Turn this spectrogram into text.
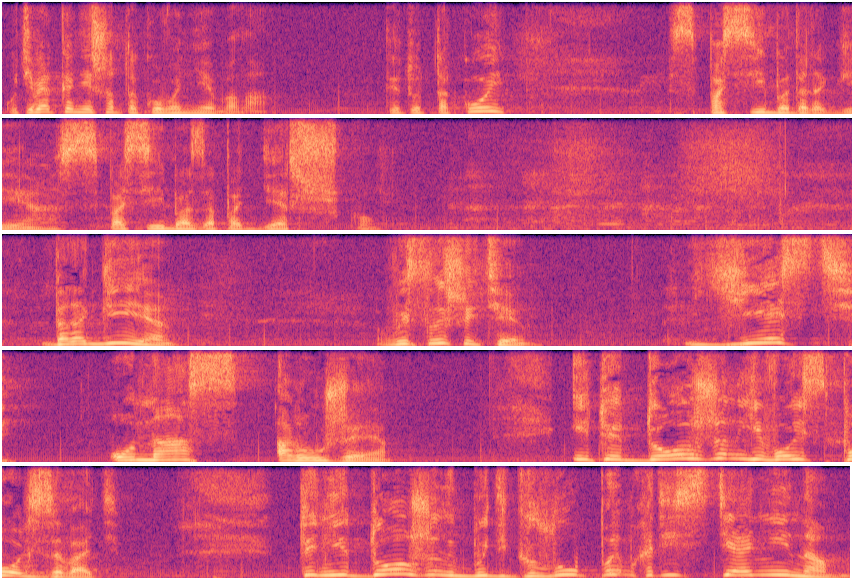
У тебя, конечно, такого не было. Ты тут такой. Спасибо, дорогие. Спасибо за поддержку. Дорогие, вы слышите, есть у нас оружие. И ты должен его использовать. Ты не должен быть глупым христианином.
